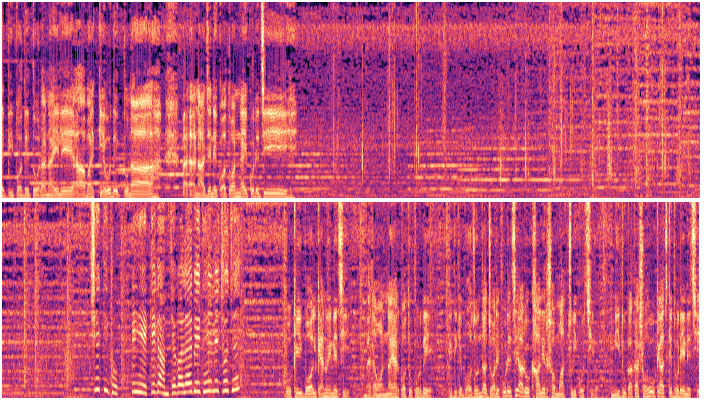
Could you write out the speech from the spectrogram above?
এ বিপদে তোরা না এলে আমায় কেউ দেখতো না। না জেনে কত অন্যায় করেছি। সে কি গো? এই একে গামছা গলায় বেঁধে এনেছো যে? ওকেই বল কেন এনেছি। বেটা অন্যায় আর কত করবে? এদিকে ভজনদা জ্বরে পড়েছে আর ও খালের সব মাছ চুরি করছিল। নিধু কাকা সহ ওকে আজকে ধরে এনেছি।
